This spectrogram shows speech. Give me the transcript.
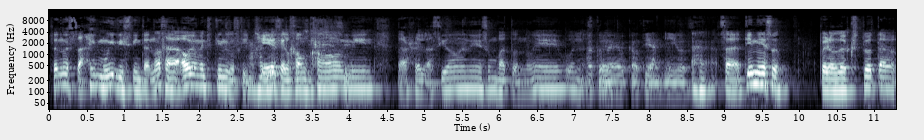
O sea, no es ay, muy distinta, ¿no? O sea, obviamente tiene los clichés, el homecoming, las relaciones, un vato nuevo en la Va con escuela. él, que no tiene amigos. Ajá, o sea, tiene eso, pero lo explota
